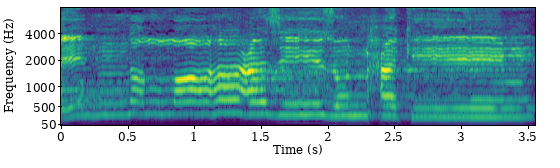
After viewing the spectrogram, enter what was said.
إن الله عزيز حكيم.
